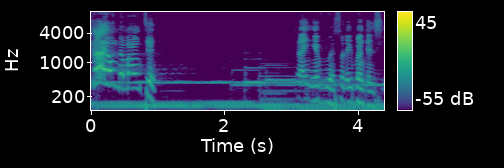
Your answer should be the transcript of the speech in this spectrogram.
Cry on the mountain crying everywhere so that everyone can see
